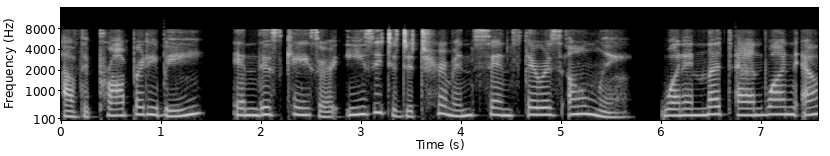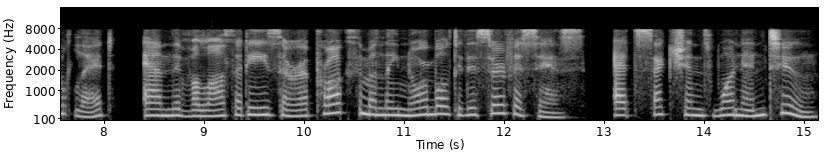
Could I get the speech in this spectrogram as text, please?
of the property B, in this case are easy to determine since there is only one inlet and one outlet, and the velocities are approximately normal to the surfaces at sections 1 and 2.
